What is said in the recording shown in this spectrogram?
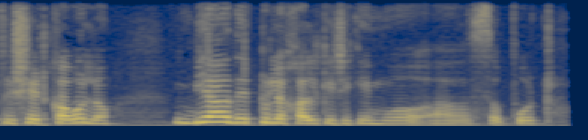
اپریشیټ کول بیا د ټول خلک چې کوم سپورټ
